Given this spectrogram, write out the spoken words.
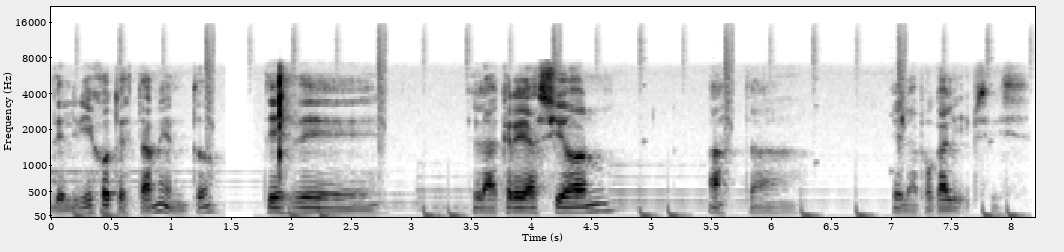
del Viejo Testamento, desde la creación hasta el Apocalipsis.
